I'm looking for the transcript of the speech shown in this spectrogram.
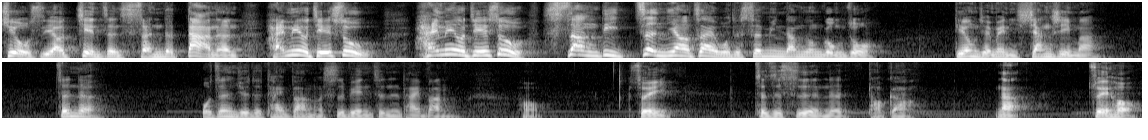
就是要见证神的大能，还没有结束，还没有结束。上帝正要在我的生命当中工作。弟兄姐妹，你相信吗？真的，我真的觉得太棒了，诗篇真的太棒了，好，所以这是诗人的祷告。那最后，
